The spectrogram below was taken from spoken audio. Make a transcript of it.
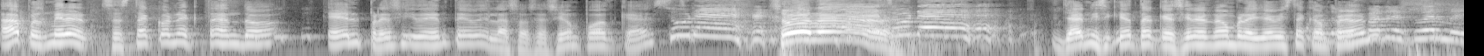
Ah, pues miren, se está conectando el presidente de la asociación podcast. ¡Sune! ¡Sune! ¡Sune! Ya ni siquiera tengo que decir el nombre, ¿ya viste campeón? Cuando los padres duermen.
